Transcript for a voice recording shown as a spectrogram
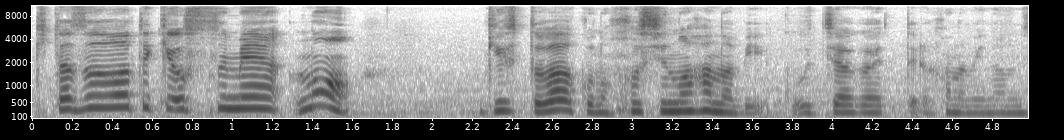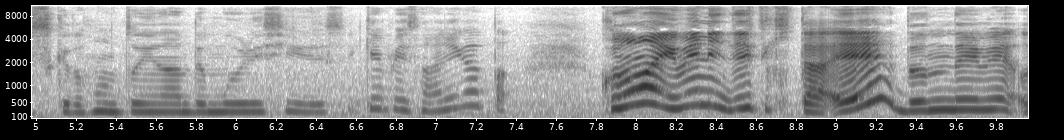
北沢的おすすめのギフトはこの星の花火打ち上がってる花火なんですけど本当に何でも嬉しいです。ケピーさんありがとう。この前夢に出てきた？え？どんな夢教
